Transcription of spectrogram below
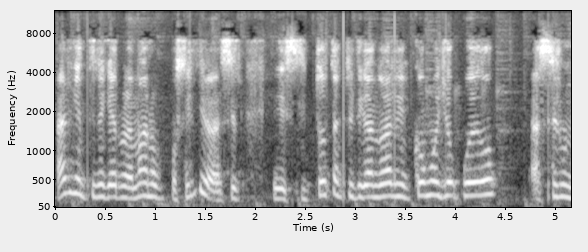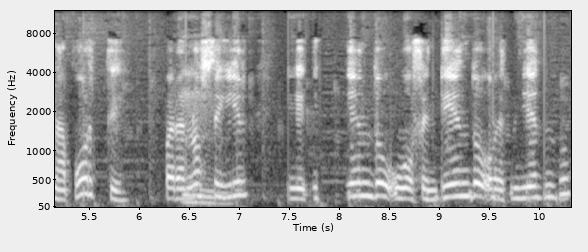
alguien tiene que dar una mano positiva. Es decir, eh, si todos están criticando a alguien, ¿cómo yo puedo hacer un aporte para no mm. seguir eh, discutiendo u ofendiendo o destruyendo?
